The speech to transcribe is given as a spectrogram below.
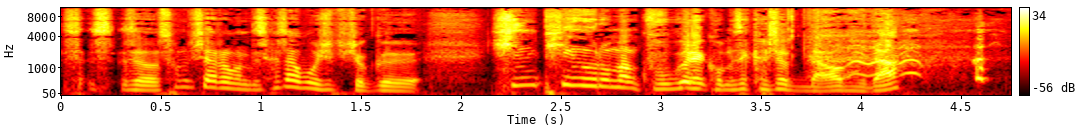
세- 저 청취자 여러분들 찾아보십시오. 그 흰핑으로만 구글에 검색하셔도 나옵니다.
